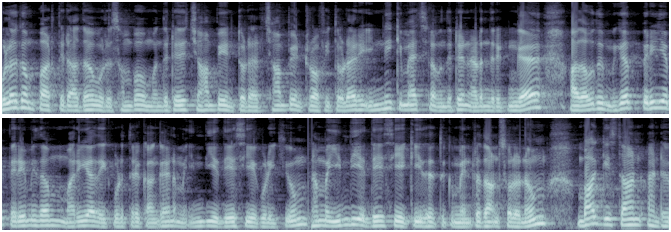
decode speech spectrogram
உலகம் பார்த்திடாத ஒரு சம்பவம் வந்துட்டு சாம்பியன் தொடர் சாம்பியன் ட்ராஃபி தொடர் இன்னைக்கு மேட்ச்சில் வந்துட்டு நடந்திருக்குங்க. அதாவது மிகப்பெரிய பெருமிதம் மரியாதை கொடுத்துருக்காங்க நம்ம இந்திய தேசிய கொடிக்கும் நம்ம இந்திய தேசிய கீதத்துக்கும் என்று தான் சொல்லணும். பாகிஸ்தான் அண்டு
